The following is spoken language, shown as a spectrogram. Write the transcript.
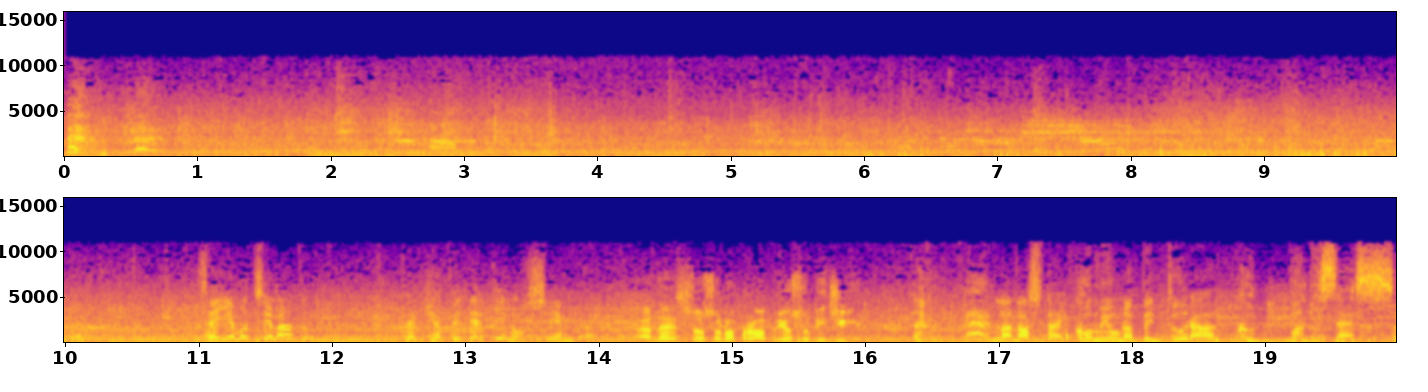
Sei emozionato? Perché a vederti non sembra. Adesso sono proprio su di giri. La nostra è come un'avventura con un po' di sesso.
